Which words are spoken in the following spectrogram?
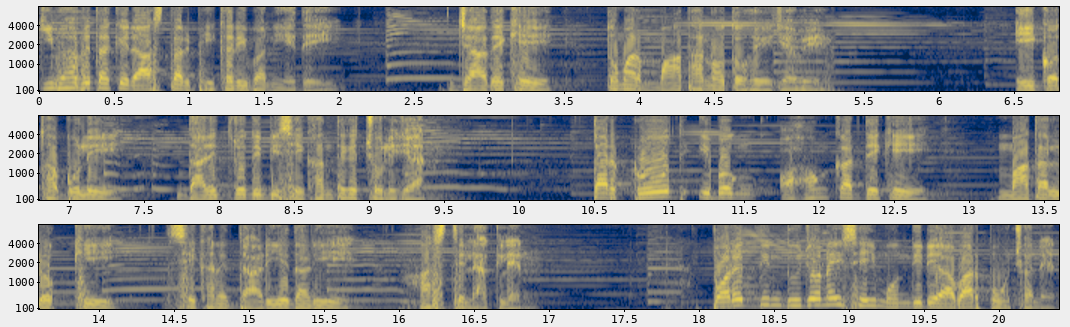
কীভাবে তাকে রাস্তার ভিখারি বানিয়ে দেই, যা দেখে তোমার মাথা নত হয়ে যাবে। এই কথা বলে দারিদ্র দেবী সেখান থেকে চলে যান। তার ক্রোধ এবং অহংকার দেখে মাতা লক্ষ্মী সেখানে দাঁড়িয়ে দাঁড়িয়ে হাসতে লাগলেন। পরের দিন দুজনেই সেই মন্দিরে আবার পৌঁছালেন,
